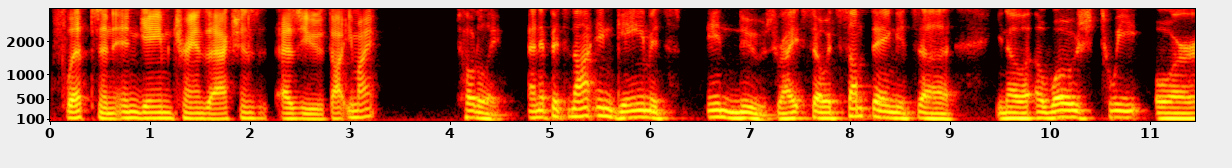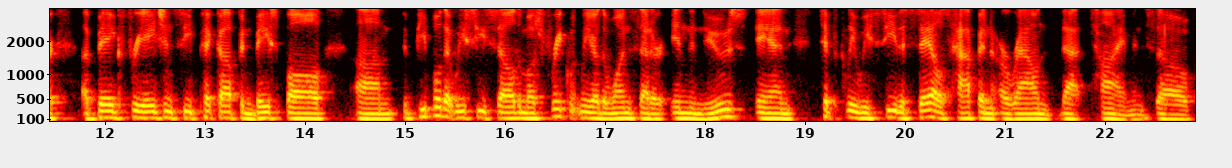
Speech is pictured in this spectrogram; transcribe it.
flips and in-game transactions as you thought you might? Totally. And if it's not in game, it's in news, right? So it's something, it's a, you know, a Woj tweet or a big free agency pickup in baseball. Um, the people that we see sell the most frequently are the ones that are in the news. And typically we see the sales happen around that time. And so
